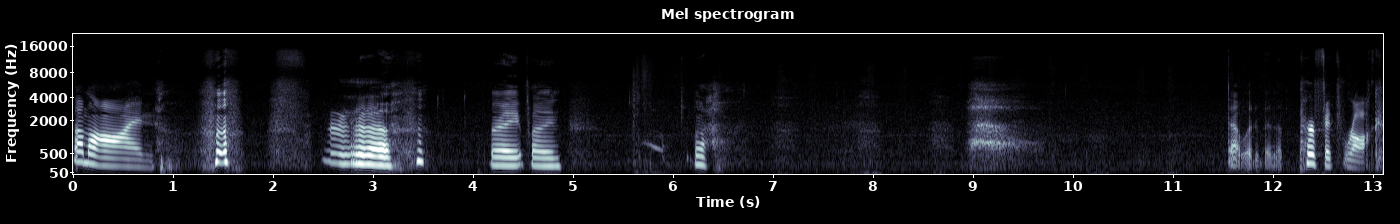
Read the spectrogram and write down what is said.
Come on. Alright, fine. Ugh. That would have been the perfect rock.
